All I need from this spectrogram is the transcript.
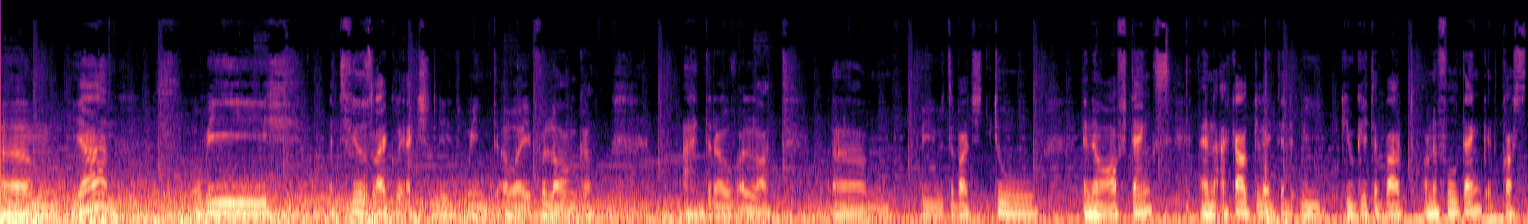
Um, yeah, we feels like we actually went away for longer. I drove a lot. Um, we used about two and a half tanks, and I calculated we you get about on a full tank it cost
